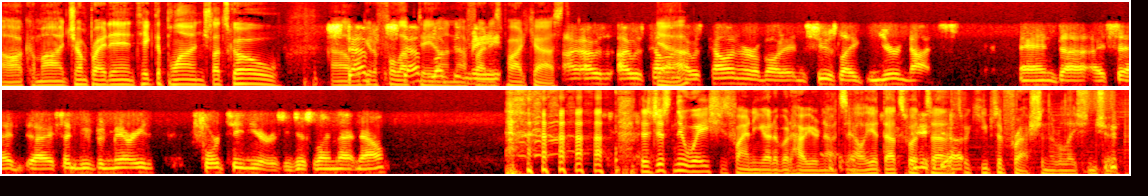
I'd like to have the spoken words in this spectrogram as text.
Oh, come on. Jump right in. Take the plunge. Let's go. Uh, we'll get a full Steph update on uh, me. Friday's podcast. I, I was I was telling Yeah. I was telling her about it, and she was like, "You're nuts." And uh, I said I said we've been married 14 years. You just learned that now. There's just new ways she's finding out about how you're nuts, Elliotte. That's what uh, Yeah. that's what keeps it fresh in the relationship.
